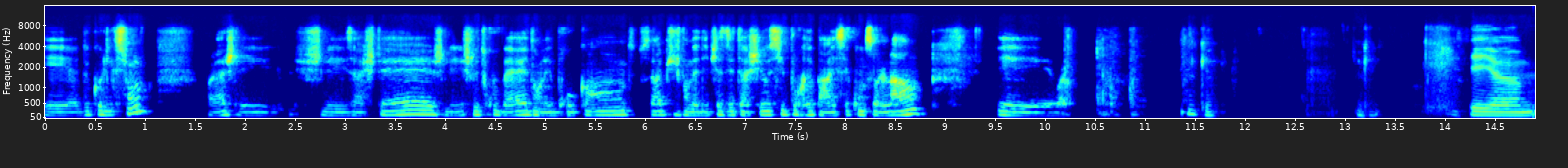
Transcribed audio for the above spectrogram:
de collection. Voilà, je les, je les achetais, je les, je les, trouvais dans les brocantes, tout ça. Puis je vendais des pièces détachées aussi pour réparer ces consoles-là. Et voilà. Ok. Et je,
